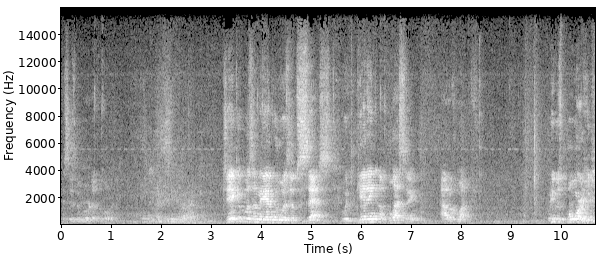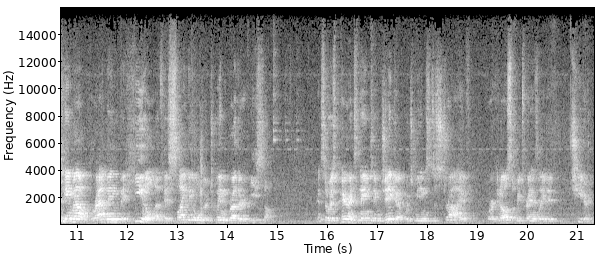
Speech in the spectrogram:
This is the word of the Lord. Jacob was a man who was obsessed with getting a blessing out of life. When he was born, he came out grabbing the heel of his slightly older twin brother Esau. And so his parents named him Jacob, which means to strive, or it can also be translated cheater.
